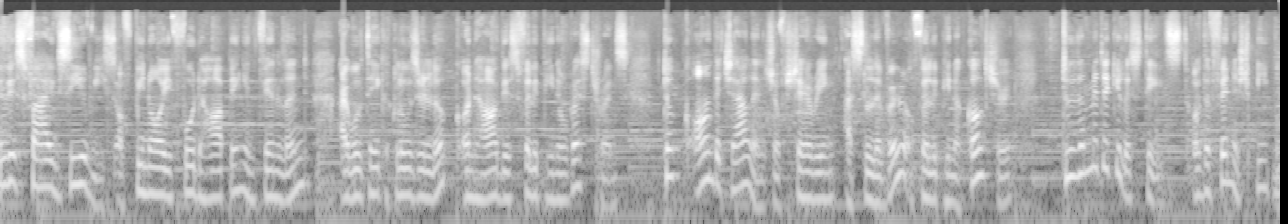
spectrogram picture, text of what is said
In this five series of Pinoy food hopping in Finland, I will take a closer look on how these Filipino restaurants took on the challenge of sharing a sliver of Filipino culture to the meticulous taste of the Finnish people.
